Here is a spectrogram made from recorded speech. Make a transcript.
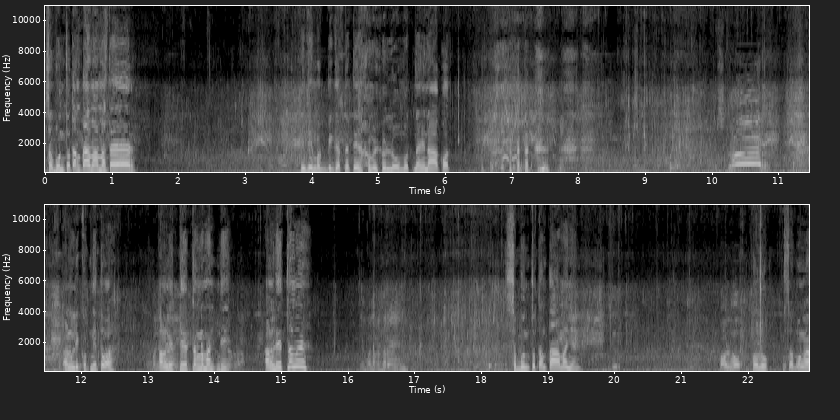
Sa buntot ang tama, Master! Hindi magbigat na tinan mo yung lumot na hinakot. Score! Ang likot nito ah. Ang lit-lit lang naman. Hindi. Ang lit lang eh. Malaki na rin. Sa buntot ang tama niyan. Paul Hook. Palok. Sa mga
